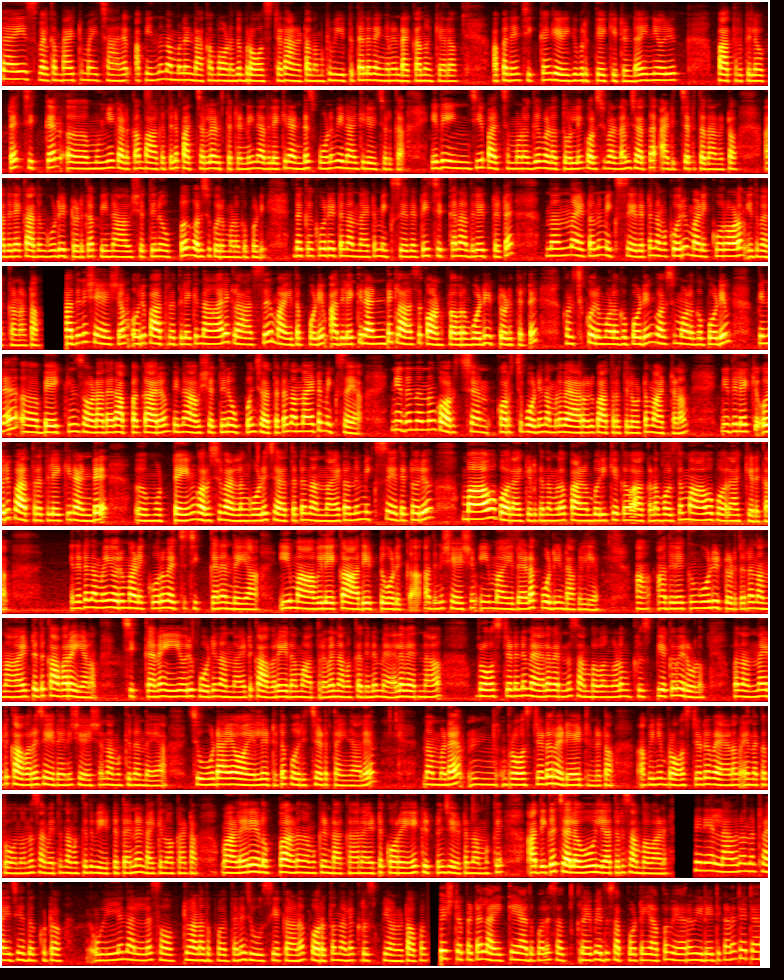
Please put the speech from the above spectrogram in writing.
Guys welcome back to my channel അപ്പോൾ ഇന്ന് നമ്മൾ ഉണ്ടാക്കാൻ പോകുന്നത് ബ്രോസ്റ്റഡ് ആണ് കേട്ടോ നമുക്ക് വീട്ടിൽ തന്നെ ഇത് എങ്ങനെ ഉണ്ടാക്കാൻ നോക്കിയാലോ. അപ്പോൾ അതേ ചിക്കൻ കഴുകി വൃത്തിയാക്കിയിട്ടുണ്ട്. ഇനി ഒരു പാത്രത്തിലോട്ട് ചിക്കൻ മുങ്ങി കിടക്കാൻ പാകത്തിന് പച്ചവെള്ളം എടുത്തിട്ടുണ്ട്. ഇനി അതിലേക്ക് രണ്ട് സ്പൂൺ വിനാഗിരി ഒഴിച്ചെടുക്കുക ഇത് ഇഞ്ചി പച്ചമുളക് വെളുത്തുള്ളി കുറച്ച് വെള്ളം ചേർത്ത് അടിച്ചെടുത്തതാണ് കേട്ടോ അതിലേക്ക് അതും കൂടി ഇട്ടെടുക്കുക പിന്നെ ആവശ്യത്തിന് ഉപ്പ് കുറച്ച് കുരുമുളക് പൊടി. ഇതൊക്കെ കൂടി ഇട്ട് നന്നായിട്ട് മിക്സ് ചെയ്തിട്ട് ഈ ചിക്കൻ അതിലിട്ടിട്ട് നന്നായിട്ടൊന്ന് മിക്സ് ചെയ്തിട്ട് നമുക്ക് ഒരു മണിക്കൂറോളം ഇത് വെക്കണം കേട്ടോ അതിനുശേഷം ഒരു പാത്രത്തിലേക്ക് നാല് ഗ്ലാസ് മൈദപ്പൊടിയും അതിലേക്ക് രണ്ട് ഗ്ലാസ് കോൺഫ്ലവറും കൂടി ഇട്ടുകൊടുത്തിട്ട് കുറച്ച് കുരുമുളക് പൊടിയും കുറച്ച് മുളക് പൊടിയും പിന്നെ ബേക്കിംഗ് സോഡ അതായത് അപ്പക്കാരവും പിന്നെ ആവശ്യത്തിന് ഉപ്പും ചേർത്തിട്ട് നന്നായിട്ട് മിക്സ് ചെയ്യാം. ഇനി ഇതിൽ നിന്നും കുറച്ച് കുറച്ച് പൊടി നമ്മൾ വേറൊരു പാത്രത്തിലോട്ട് മാറ്റണം. ഇനി ഇതിലേക്ക് ഒരു പാത്രത്തിലേക്ക് രണ്ട് മുട്ടയും കുറച്ച് വെള്ളം കൂടി ചേർത്തിട്ട് നന്നായിട്ടൊന്ന് മിക്സ് ചെയ്തിട്ട് ഒരു മാവ് പോലെ ആക്കിയെടുക്കാം. നമ്മൾ പഴംപൊരിക്കൊക്കെ ആക്കണ പോലത്തെ മാവ് പോലെ ആക്കിയെടുക്കാം. എന്നിട്ട് നമ്മൾ ഈ ഒരു മണിക്കൂർ വെച്ച് ചിക്കൻ എന്ത് ചെയ്യുക ഈ മാവിലേക്ക് ആദ്യം ഇട്ട് കൊടുക്കുക അതിനുശേഷം ഈ മൈദയുടെ പൊടി ഉണ്ടാവില്ലേ? ആ അതിലേക്കും കൂടി ഇട്ട് കൊടുത്തിട്ട് നന്നായിട്ട് ഇത് കവർ ചെയ്യണം. ചിക്കനെ ഈ ഒരു പൊടി നന്നായിട്ട് കവർ ചെയ്താൽ മാത്രമേ നമുക്കതിന്റെ മേലെ വരുന്ന ആ ബ്രോസ്റ്റഡിന് മേലെ വരുന്ന സംഭവങ്ങളും ക്രിസ്പിയൊക്കെ വരുള്ളൂ. അപ്പോൾ നന്നായിട്ട് കവർ ചെയ്തതിന് ശേഷം നമുക്കിത് എന്താ ചെയ്യുക ചൂടായ ഓയിലിട്ടിട്ട് പൊരിച്ചെടുത്തു കഴിഞ്ഞാൽ നമ്മുടെ ബ്രോസ്റ്റഡ് റെഡി ആയിട്ടുണ്ട് കേട്ടോ അപ്പോൾ ഇനി ബ്രോസ്റ്റഡ് വേണം എന്നൊക്കെ തോന്നുന്ന സമയത്ത് നമുക്കിത് വീട്ടിൽ തന്നെ ഉണ്ടാക്കി നോക്കാം കേട്ടോ വളരെ എളുപ്പമാണ് നമുക്ക് ഉണ്ടാക്കാനായിട്ട് കുറേ കിട്ടും ചെയ്യട്ടെ. നമുക്ക് അധിക ചിലവും ഇല്ലാത്തൊരു സംഭവമാണ്. പിന്നെ എല്ലാവരും ഒന്ന് ട്രൈ ചെയ്ത് കേട്ടോ ഉള്ളിൽ നല്ല സോഫ്റ്റുമാണ് അതുപോലെ തന്നെ ജ്യൂസിയൊക്കെ ആണ്. പുറത്ത് നല്ല ക്രിസ്പിയാണ് കേട്ടോ അപ്പോൾ ഇഷ്ടപ്പെട്ട ലൈക്ക് ചെയ്യുക. അതുപോലെ സബ്സ്ക്രൈബ് ചെയ്ത് സപ്പോർട്ട് ചെയ്യുക. അപ്പോൾ വേറെ വീഡിയോ ആയിട്ട് കാണാം. ചേട്ടാ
